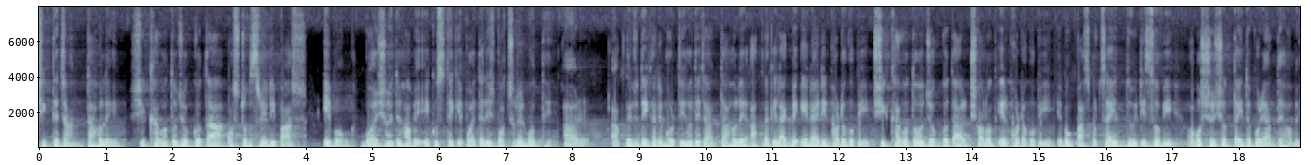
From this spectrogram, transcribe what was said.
শিখতে চান, তাহলে শিক্ষাগত যোগ্যতা অষ্টম শ্রেণি পাস এবং বয়স হতে হবে একুশ থেকে পঁয়তাল্লিশ বছরের মধ্যে। আর আপনি যদি এখানে ভর্তি হতে চান, তাহলে আপনাকে লাগবে এনআইডির ফটোকপি, শিক্ষাগত যোগ্যতার সনদ এর ফটোকপি এবং পাসপোর্ট সাইজ দুইটি ছবি অবশ্যই সত্যায়িত করে আনতে হবে।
